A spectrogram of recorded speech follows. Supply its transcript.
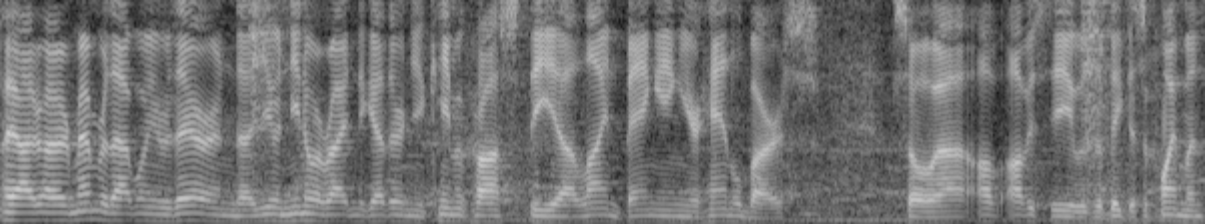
Yeah, I, I, remember that when you were there, and uh, you and Nino were riding together, and you came across the uh, line banging your handlebars. So uh, obviously, it was a big disappointment.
